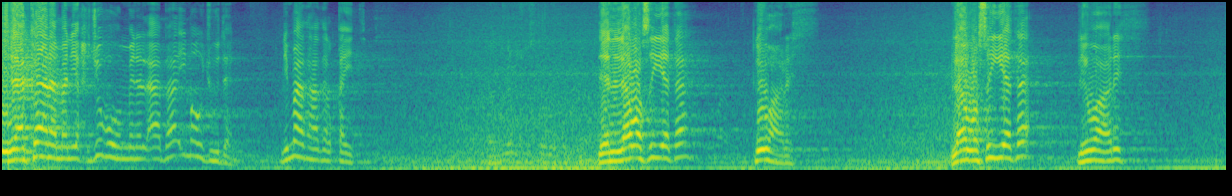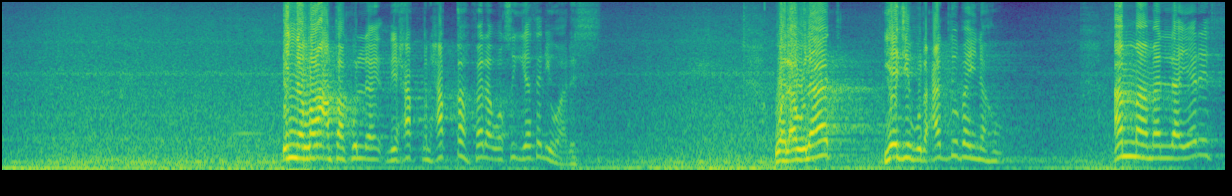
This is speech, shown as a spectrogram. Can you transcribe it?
إذا كان من يحجبهم من الآباء موجودا. لماذا هذا القيد؟ لأن لا وصية لوارث. لا وصية لوارث. إن الله أعطى كل ذي حق حقه فلا وصية لوارث. والأولاد يجب العدل بينهم. أما من لا يرث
